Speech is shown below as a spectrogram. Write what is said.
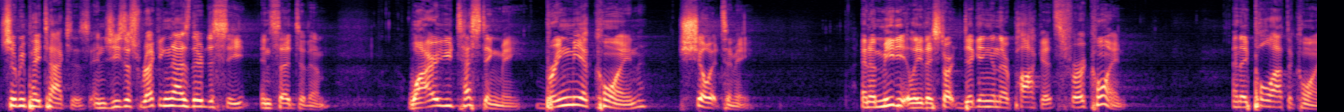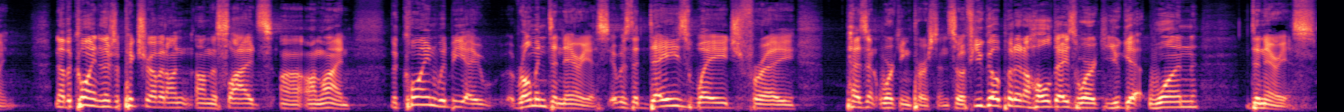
should we pay taxes? And Jesus recognized their deceit and said to them, Why are you testing me? Bring me a coin, show it to me. And immediately they start digging in their pockets for a coin and they pull out the coin. Now, the coin, and there's a picture of it on, on the slides uh, online. The coin would be a Roman denarius. It was the day's wage for a peasant working person. So if you go put in a whole day's work, you get one denarius.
